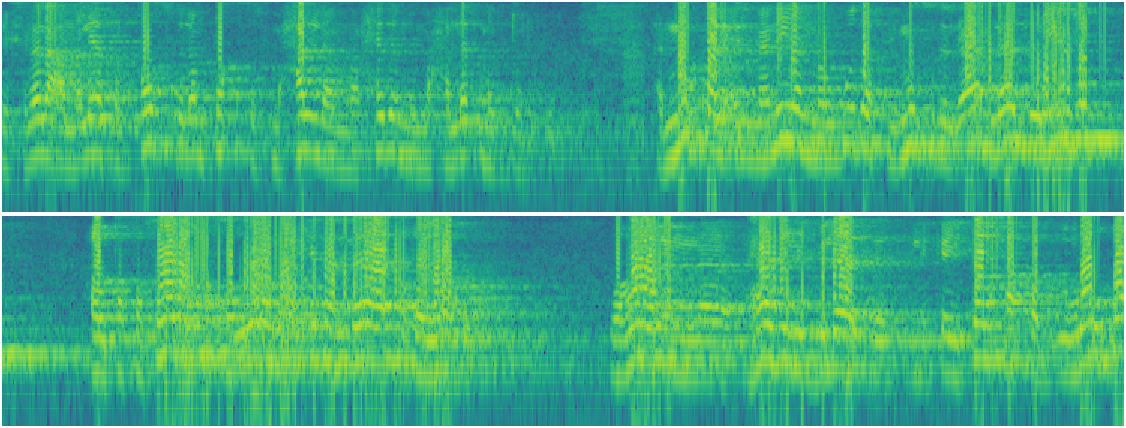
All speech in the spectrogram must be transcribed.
في خلال عملية القصف لم تقصف محلا واحدا من محلات ماكدونالد النخبة العلمانية الموجودة في مصر الآن لا تريد أو تتصور تصورا واحدا لا غيره وهو أن هذه البلاد لكي تلحق بأوروبا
